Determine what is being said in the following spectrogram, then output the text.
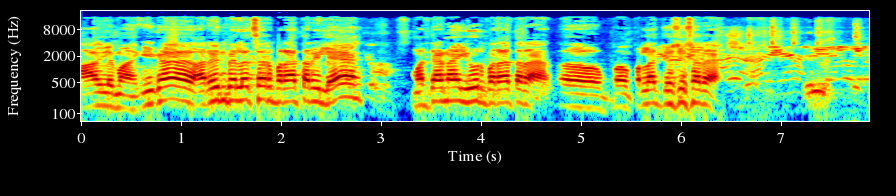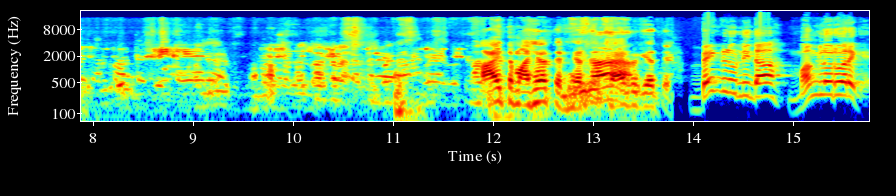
ಆಗ್ಲಿಮ್ಮ ಈಗ ಅರವಿಂದ್ ಬೆಲ್ಲದ್ ಸರ್ ಬರತಾರ ಇಲ್ಲಿ? ಮಧ್ಯಾಹ್ನ ಇವ್ರು ಬರಾತಾರ ಪ್ರಹ್ಲಾದ್ ಜೋಶಿ ಸರ್? ಆಯ್ತಮ್ಮ ಹೇಳ್ತೇನೆ ಹೇಳ್ತೇನೆ, ಸಾಹೇಬ್ರಿಗೆ ಹೇಳ್ತೇನೆ. ಬೆಂಗಳೂರಿನಿಂದ ಮಂಗಳೂರುವರೆಗೆ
